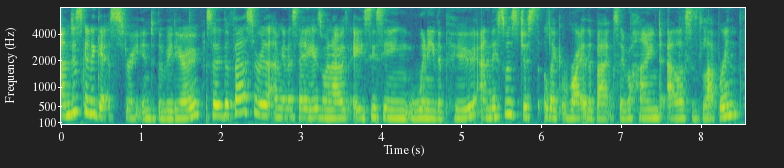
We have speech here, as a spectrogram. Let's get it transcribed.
I'm just going to get straight into the video. So the first story that I'm going to say is when I was ACCing Winnie the Pooh and this was just like right at the back, so behind Alice's Labyrinth,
